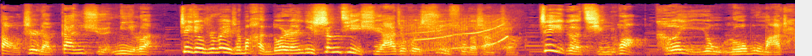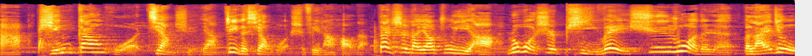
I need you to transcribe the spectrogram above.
导致的肝血逆乱。这就是为什么很多人一生气血压就会迅速的上升。这个情况可以用罗布麻茶平肝火降血压，这个效果是非常好的。但是呢，要注意啊，如果是脾胃虚弱的人，本来就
